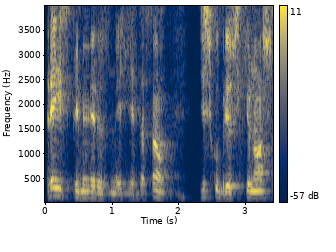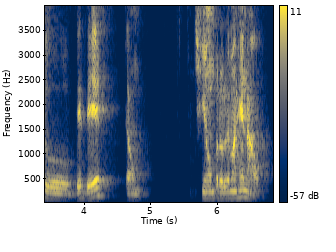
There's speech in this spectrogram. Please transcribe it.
três primeiros meses de gestação, descobriu-se que o nosso bebê, então, tinha um problema renal.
